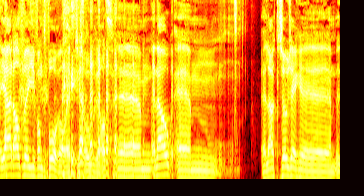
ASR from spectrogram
Ja, daar hadden we hier van tevoren al eventjes over gehad. En nou, Eh, laat ik het zo zeggen. eh,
